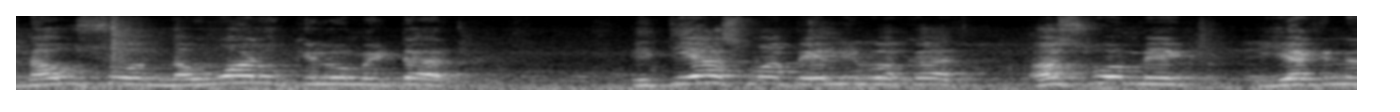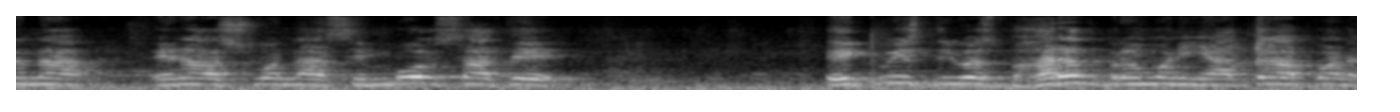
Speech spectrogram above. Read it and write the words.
નવસો નવ્વાણું કિલોમીટર ઇતિહાસમાં પહેલી વખત અશ્વમેઘ યજ્ઞના, એના અશ્વના સિમ્બોલ સાથે એકવીસ દિવસ ભારત ભ્રમણ યાત્રા પણ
